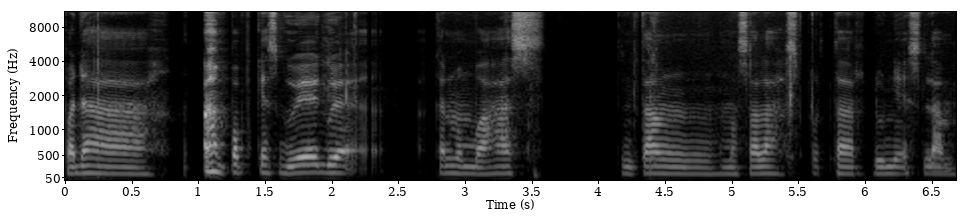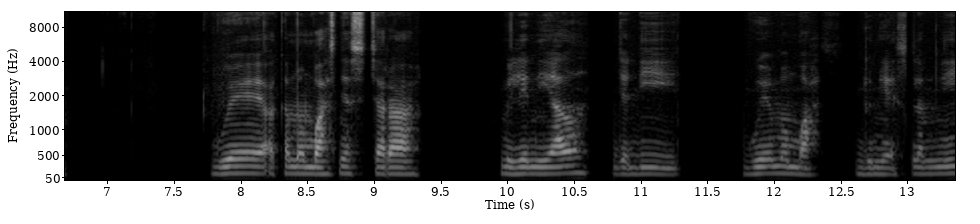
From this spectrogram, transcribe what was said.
Pada podcast gue gue akan membahas tentang masalah seputar dunia Islam. Gue akan membahasnya secara milenial jadi gue membahas dunia Islam ini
